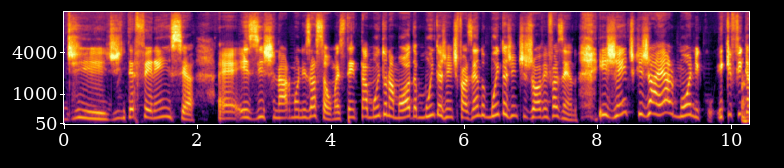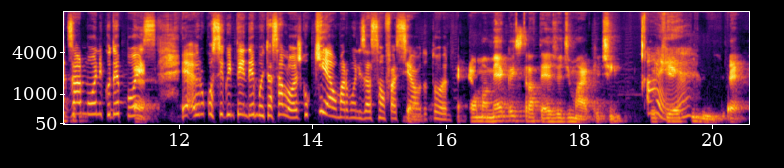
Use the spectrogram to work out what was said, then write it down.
De, de interferência é, existe na harmonização, mas está muito na moda, muita gente fazendo, muita gente jovem fazendo. E gente que já é harmônico e que fica desarmônico depois. É. Eu não consigo entender muito essa lógica. O que é uma harmonização facial, é, doutor? É uma mega estratégia de marketing. Ah, é? é?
